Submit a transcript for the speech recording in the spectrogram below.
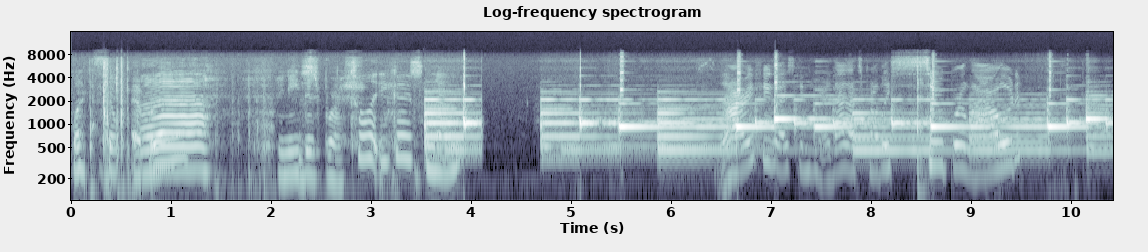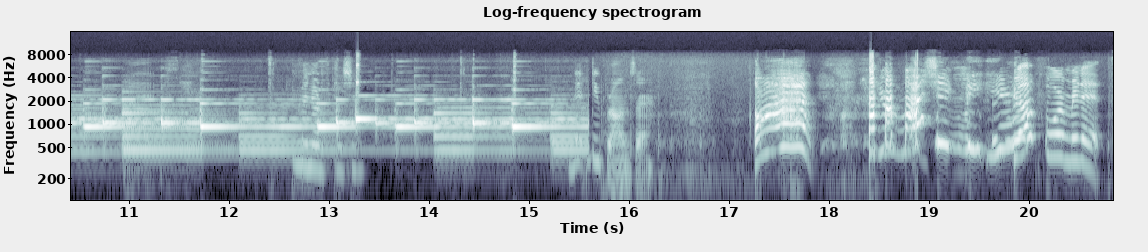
whatsoever. Uh, I need this brush. to let you guys know. Ah! You're rushing me here. You have four minutes.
